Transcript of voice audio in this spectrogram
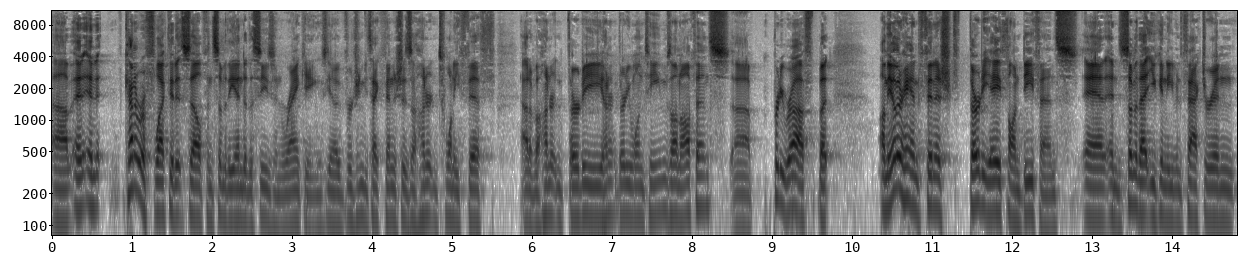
Um, and, and, it kind of reflected itself in some of the end of the season rankings. You know, Virginia Tech finishes 125th out of 130, 131 teams on offense. Uh, pretty rough, but on the other hand, finished 38th on defense, and and some of that you can even factor in.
